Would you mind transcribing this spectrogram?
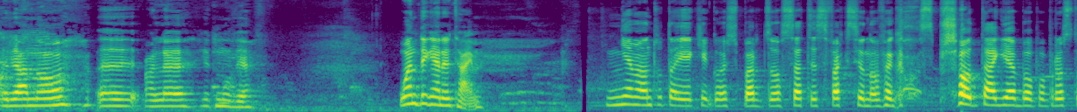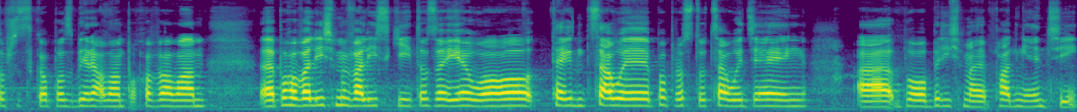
rano, e, ale jak mówię, one thing at a time. Nie mam tutaj jakiegoś bardzo satysfakcjonowego sprzątania, bo po prostu wszystko pozbierałam, pochowałam. E, Pochowaliśmy walizki, to zajęło ten cały, po prostu cały dzień, bo byliśmy padnięci.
